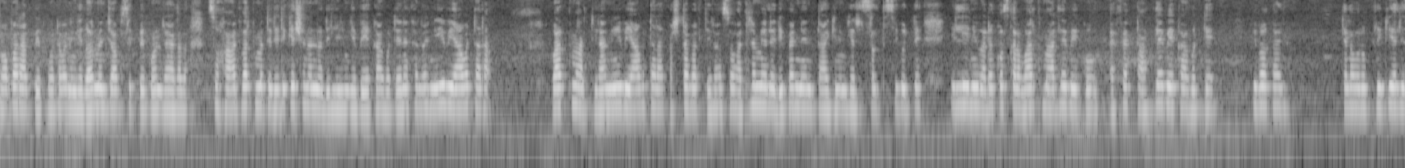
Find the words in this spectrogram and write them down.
ಟಾಪರ್ ಆಗಬೇಕು. ಅಥವಾ ನಿಮಗೆ ಗೌರ್ಮೆಂಟ್ ಜಾಬ್ ಸಿಗಬೇಕು ಅಂದರೆ ಆಗಲ್ಲ. ಸೊ ಹಾರ್ಡ್ ವರ್ಕ್ ಮತ್ತು ಡೆಡಿಕೇಶನ್ ಅನ್ನೋದು ಇಲ್ಲಿ ನಿಮಗೆ ಬೇಕಾಗುತ್ತೆ. ಏನಕ್ಕಂದರೆ ನೀವು ಯಾವ ಥರ ವರ್ಕ್ ಮಾಡ್ತೀರಾ, ನೀವು ಯಾವ ಥರ ಕಷ್ಟ ಬರ್ತೀರಾ ಸೊ ಅದರ ಮೇಲೆ ಡಿಪೆಂಡೆಂಟ್ ಆಗಿ ನಿಮಗೆ ರಿಸಲ್ಟ್ ಸಿಗುತ್ತೆ. ಇಲ್ಲಿ ನೀವು ಅದಕ್ಕೋಸ್ಕರ ವರ್ಕ್ ಮಾಡಲೇಬೇಕು ಎಫೆಕ್ಟ್ ಹಾಕಲೇಬೇಕಾಗುತ್ತೆ ಇವಾಗ ಕೆಲವರು ಪ್ರೀತಿಯಲ್ಲಿ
